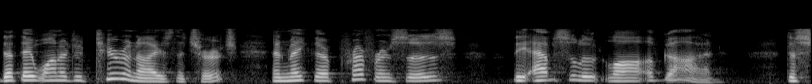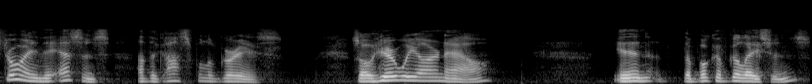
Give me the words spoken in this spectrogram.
that they wanted to tyrannize the church and make their preferences the absolute law of God, destroying the essence of the gospel of grace. So here we are now in the book of Galatians.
